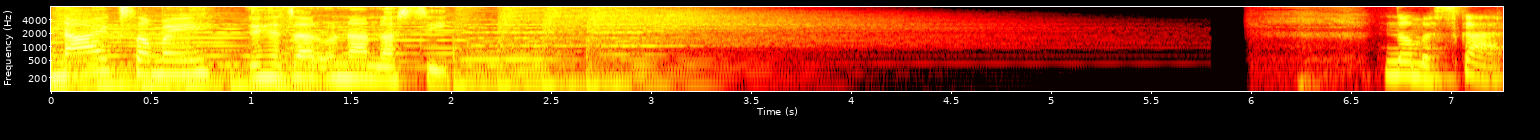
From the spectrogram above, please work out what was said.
निर्णायक समय दुई हजार उनासी। नमस्कार।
